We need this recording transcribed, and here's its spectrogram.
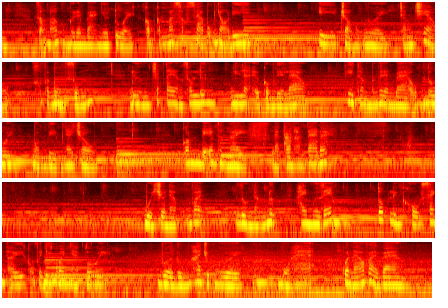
giọng nói của người đàn bà nhiều tuổi cộng cặp mắt sắc sảo bỗng nhỏ đi. Y trỏ một người trắng trẻo, không phải bùng súng, đường chắp tay đằng sau lưng, đi lại ở cổng đề lao. Thì thầm với người đàn bà ôm tôi bòm bỉm nhai trầu con bé em thằng này là con hắn ta đấy. Buổi chiều nào cũng vậy, dù nắng nực hay mưa rét tốp lính khố xanh ấy cũng phải đi qua nhà tôi. Vừa đúng hai chục người, mùa hạ, quần áo vải vàng,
